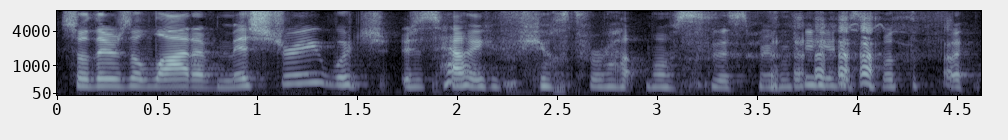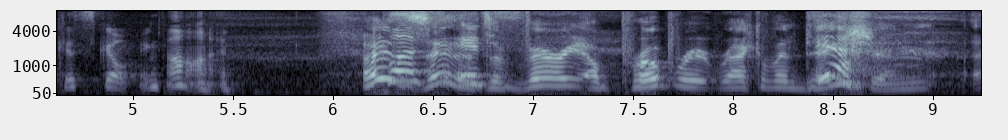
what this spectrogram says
so there's a lot of mystery which is how you feel throughout most of this movie is what the fuck is going on I didn't plus say that's a it's- very appropriate recommendation. Uh,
